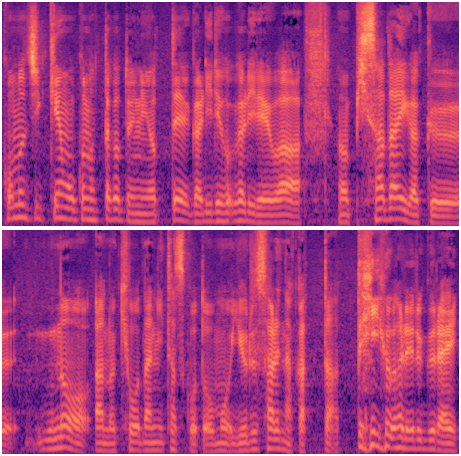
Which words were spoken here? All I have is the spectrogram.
この実験を行ったことによってガリレオ・ガリレイはピサ大学のあの教団に立つことをもう許されなかったって言われるぐらい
